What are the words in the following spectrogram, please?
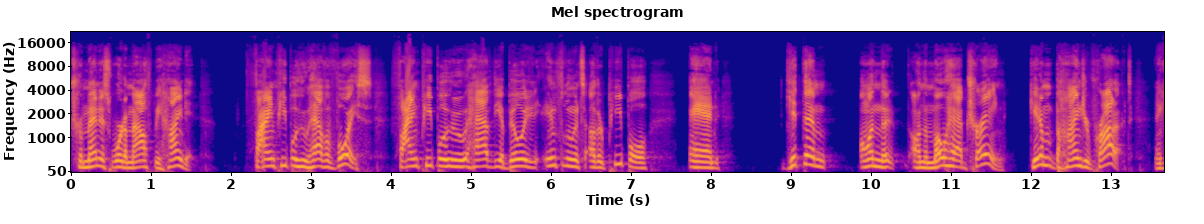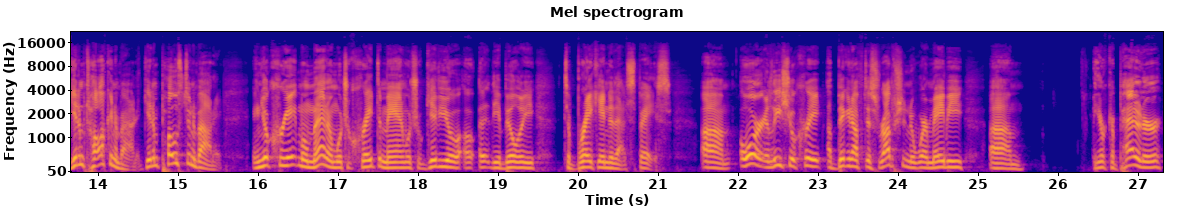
tremendous word of mouth behind it. Find people who have a voice. Find people who have the ability to influence other people and get them on the on the Moab train. Get them behind your product and get them talking about it. Get them posting about it, and you'll create momentum, which will create demand, which will give you a, a- the ability to break into that space. Um, or at least you'll create a big enough disruption to where maybe um, your competitor,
